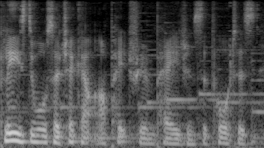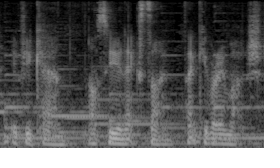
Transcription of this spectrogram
Please do also check out our Patreon page and support us if you can. I'll see you next time. Thank you very much.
